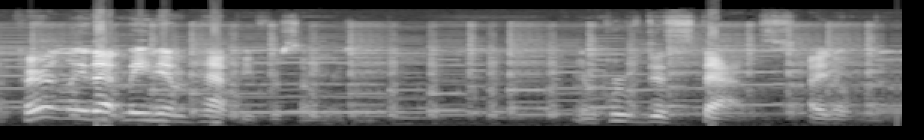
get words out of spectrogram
Apparently that made him happy for some reason. Improved his stats. I don't know.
